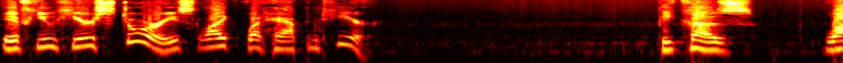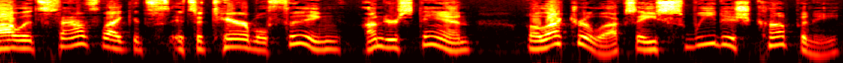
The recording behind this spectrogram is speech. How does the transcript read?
if you hear stories like what happened here. Because while it sounds like it's, it's a terrible thing, understand Electrolux, a Swedish company,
